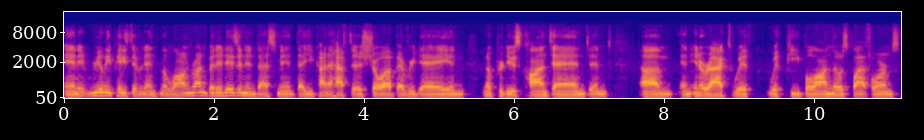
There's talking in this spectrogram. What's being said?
and it really pays dividends in the long run but it is an investment that you kind of have to show up every day and you know produce content and um, and interact with with people on those platforms.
